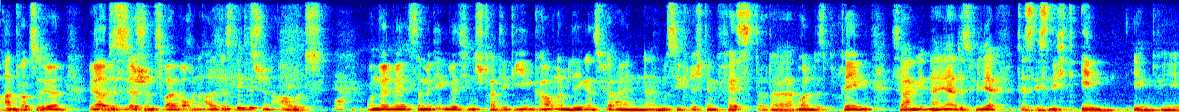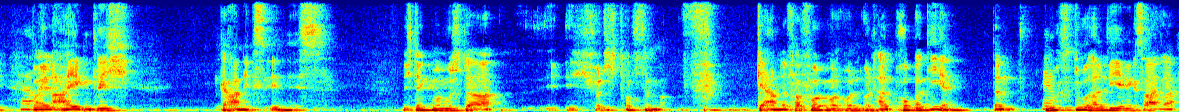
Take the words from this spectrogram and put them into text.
Antwort zu hören, ja, das ist ja schon zwei Wochen alt, das Lied ist schon out. Ja. Und wenn wir jetzt dann mit irgendwelchen Strategien kommen und legen uns für eine Musikrichtung fest oder wollen das prägen, sagen die, naja, das will ja, das ist nicht in irgendwie, Ja. weil eigentlich gar nichts in ist. Ich denke, man muss da, ich würde es trotzdem gerne verfolgen und, und, und halt propagieren. Dann Ja. musst du halt diejenige sein, sagen,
